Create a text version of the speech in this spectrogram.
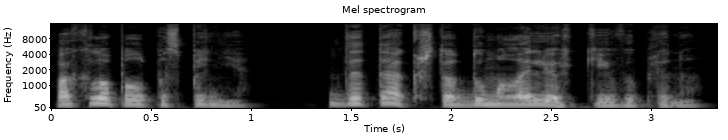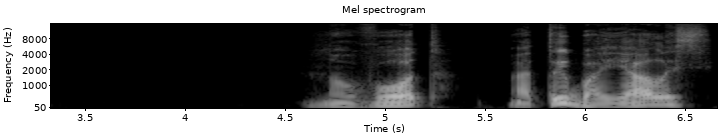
похлопал по спине. Да так, что думала, легкие выплюну. «Ну вот, а ты боялась»,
